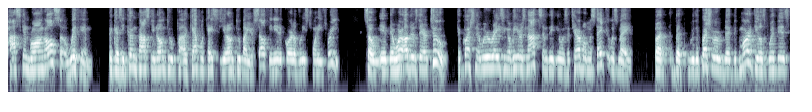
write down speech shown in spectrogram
Paskin wrong also with him because he couldn't Paskin. You don't do uh, capital cases. You don't do by yourself. You need a court of at least 23. So if there were others there too. The question that we were raising over here is not something, it was a terrible mistake that was made. But, but the question that the Gemara deals with is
